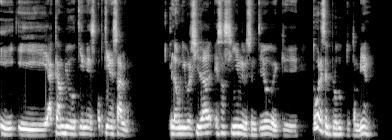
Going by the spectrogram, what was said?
y, y a cambio tienes, obtienes algo. La universidad es así en el sentido de que tú eres el producto también.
